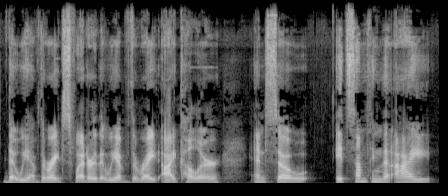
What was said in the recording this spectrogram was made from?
that we have the right sweater, that we have the right eye color. And so it's something that I,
